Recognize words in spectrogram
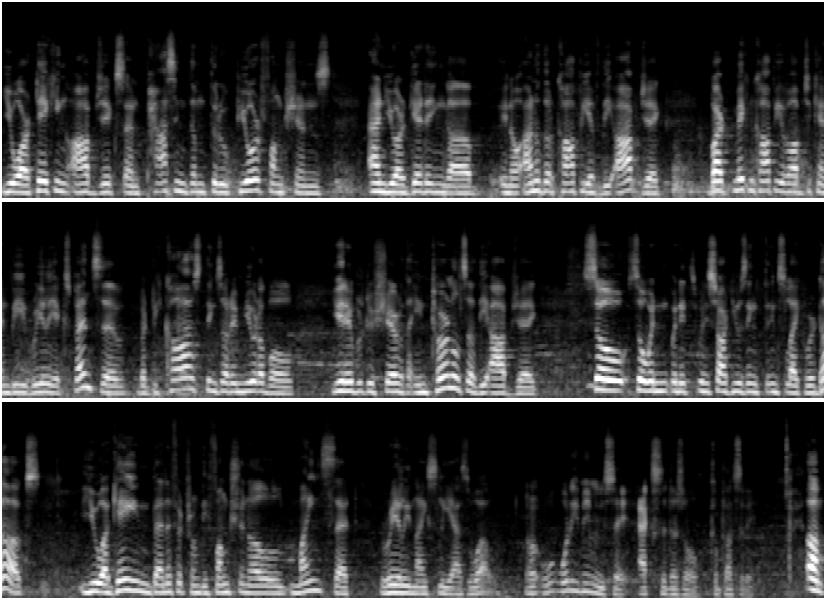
You are taking objects and passing them through pure functions, and you are getting, uh, you know, another copy of the object. But making copy of object can be really expensive. But because things are immutable, you're able to share the internals of the object. So, so when, when, it's, when you start using things like Redux, you again benefit from the functional mindset really nicely as well. Uh, What do you mean when you say accidental complexity? Um,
